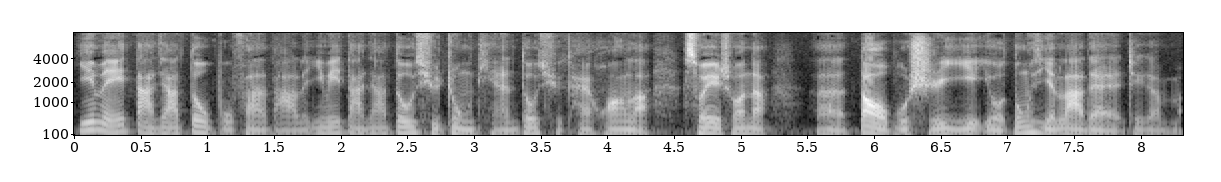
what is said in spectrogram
因为大家都不犯法了，因为大家都去种田，都去开荒了，所以说呢，呃，道不拾遗，有东西落在这个马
